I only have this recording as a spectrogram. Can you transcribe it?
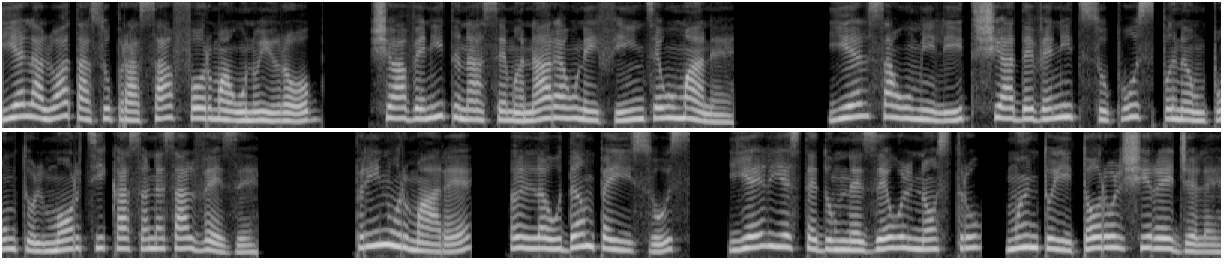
el a luat asupra sa forma unui rob și a venit în asemănarea unei ființe umane. El s-a umilit și a devenit supus până în punctul morții ca să ne salveze. Prin urmare, îl lăudăm pe Isus, El este Dumnezeul nostru, Mântuitorul și Regele.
